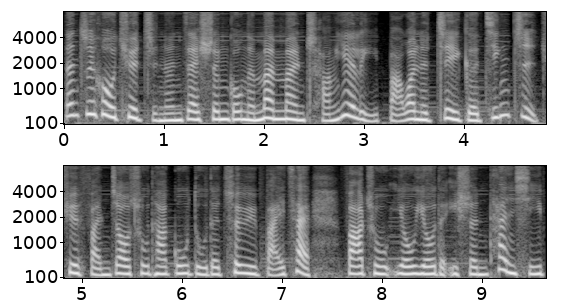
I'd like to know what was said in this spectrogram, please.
但最后却只能在深宫的漫漫长夜里把玩了这。一个精致却反照出他孤独的翠玉白菜，发出悠悠的一声叹息。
